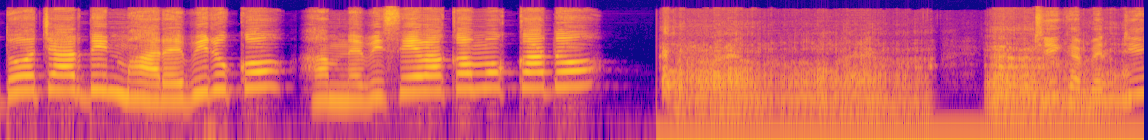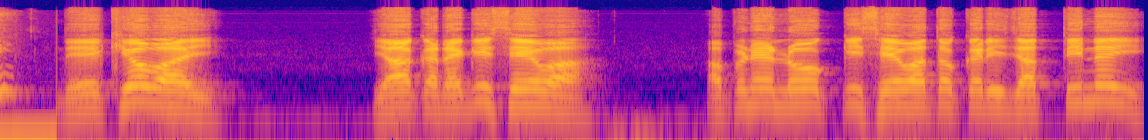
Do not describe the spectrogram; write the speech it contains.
दो चार दिन हमारे भी रुको हमने भी सेवा का मौका दो। ठीक है बेटी। देखियो भाई या करेगी सेवा? अपने लोग की सेवा तो करी जाती नहीं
